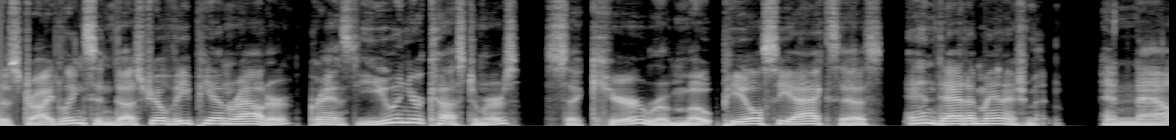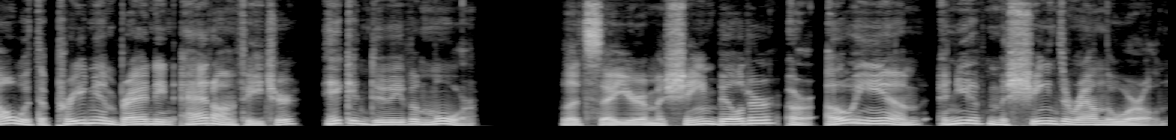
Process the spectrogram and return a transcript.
The StrideLinx Industrial VPN Router grants you and your customers secure remote PLC access and data management. And now, with the premium branding add on feature, it can do even more. Let's say you're a machine builder or OEM and you have machines around the world.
